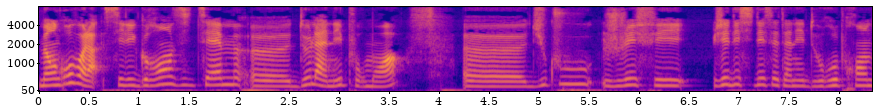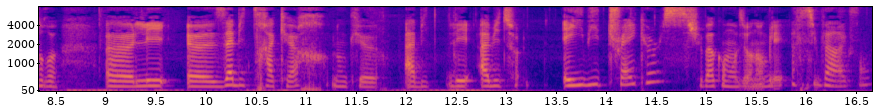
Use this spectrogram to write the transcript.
Mais en gros, voilà, c'est les grands items euh, de l'année pour moi. Euh, du coup, j'ai fait j'ai décidé cette année de reprendre euh, les euh, habit trackers, donc euh, les habit, habit trackers, je sais pas comment dire en anglais, super accent.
